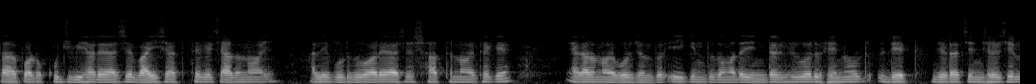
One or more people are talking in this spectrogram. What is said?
তারপর কুচবিহারে আছে বাইশ আট থেকে চার নয়, আলিপুরদুয়ারে আছে সাত নয় থেকে এগারো নয় পর্যন্ত। এই কিন্তু তোমাদের ইন্টারভিউয়ের ভেনুর ডেট যেটা চেঞ্জ হয়েছিল।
